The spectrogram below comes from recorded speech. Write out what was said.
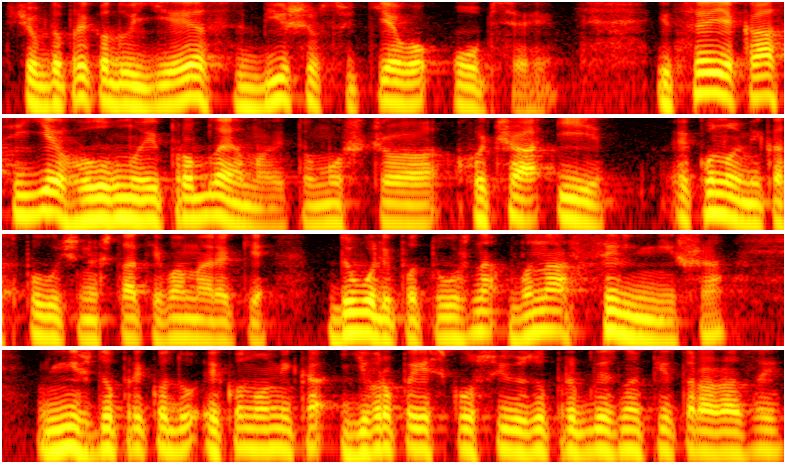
щоб, до прикладу, ЄС збільшив суттєво обсяги. І це якраз і є головною проблемою, тому що, хоча і економіка Сполучених Штатів Америки доволі потужна, вона сильніша, ніж, до прикладу, економіка Європейського Союзу приблизно півтора рази.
